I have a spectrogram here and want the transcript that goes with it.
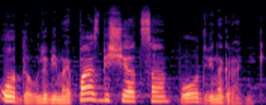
отдал любимое пастбище отца под виноградники.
